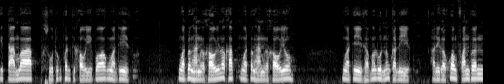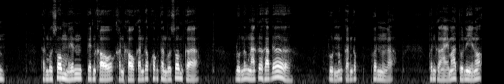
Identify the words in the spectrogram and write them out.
ติดตามว่าสูตรของเพิ่นสิเขาอีกบ่งวดนี้งวดบางหันกับเขาอยู่เนาะครับงวดบางหันกับเขาอยู่งวดนี้ถ้ามารุ่นน้กันอีก อันนี้ก็ความฝันเพิ่นท่านผู้ชมเห็นเป็นเขาคันเขากันกับของท่านผู้ชมก็รุ่นหนักๆเด้อครับ เด้อ รุ่นน้ำกันกับเพิ่นละเพิ่นก็ให้มาตัวนี้เนาะ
